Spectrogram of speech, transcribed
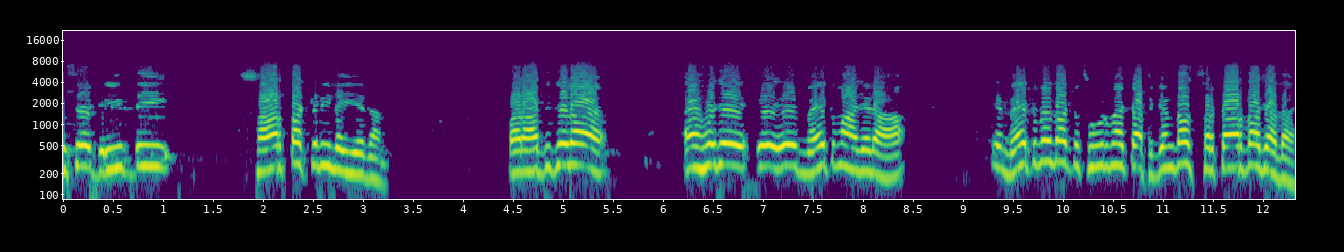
ਕਿਸੇ ਗਰੀਬ ਦੀ ਸਾਰ ਤੱਕ ਨਹੀਂ ਲਈ ਇਹਨਾਂ ਪਰ ਅੱਜ ਜਿਹੜਾ ਇਹੋ ਜੇ ਇਹ ਇਹ ਮਹਿਕਮਾ ਜਿਹੜਾ ਇਹ ਮਹਿਕਮੇ ਦਾ ਕਸੂਰ ਮੈਂ ਘੱਟ ਗਿਣਦਾ ਸਰਕਾਰ ਦਾ ਜ਼ਿਆਦਾ ਹੈ।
